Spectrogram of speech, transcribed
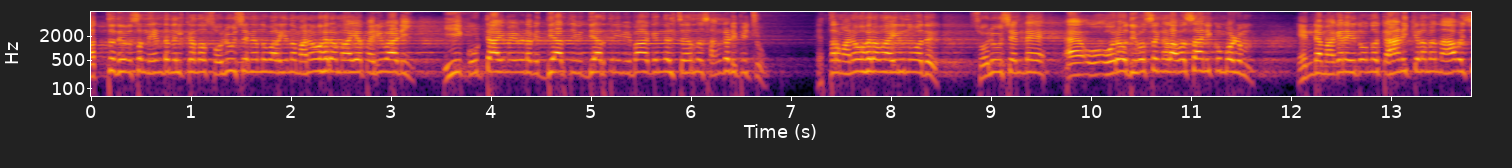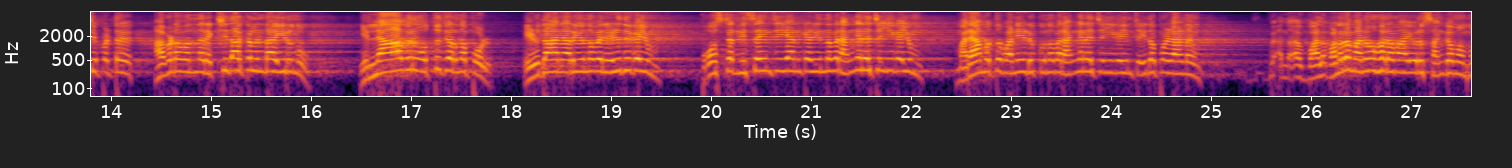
പത്ത് ദിവസം നീണ്ടു നിൽക്കുന്ന സൊല്യൂഷൻ എന്ന് പറയുന്ന മനോഹരമായ പരിപാടി ഈ കൂട്ടായ്മയുടെ വിദ്യാർത്ഥി വിദ്യാർത്ഥിനി വിഭാഗങ്ങൾ ചേർന്ന് സംഘടിപ്പിച്ചു. എത്ര മനോഹരമായിരുന്നു അത്. സൊല്യൂഷന്റെ ഓരോ ദിവസങ്ങൾ അവസാനിക്കുമ്പോഴും എന്റെ മകനെ ഇതൊന്ന് കാണിക്കണമെന്ന് ആവശ്യപ്പെട്ട് അവിടെ വന്ന രക്ഷിതാക്കൾ ഉണ്ടായിരുന്നു. എല്ലാവരും ഒത്തുചേർന്നപ്പോൾ എഴുതാൻ അറിയുന്നവൻ എഴുതുകയും പോസ്റ്റർ ഡിസൈൻ ചെയ്യാൻ കഴിയുന്നവൻ അങ്ങനെ ചെയ്യുകയും മരാമത്ത് പണിയെടുക്കുന്നവർ അങ്ങനെ ചെയ്യുകയും ചെയ്തപ്പോഴാണ് വളരെ മനോഹരമായ ഒരു സംഗമം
